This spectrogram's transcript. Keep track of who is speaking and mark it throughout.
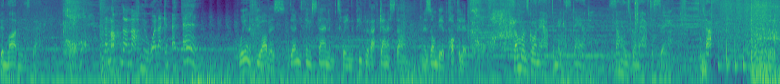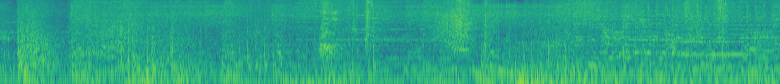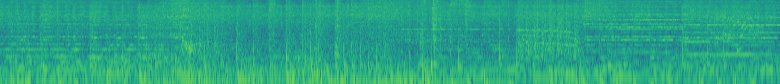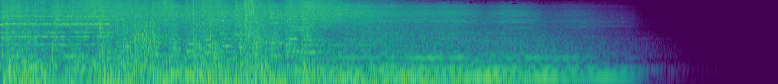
Speaker 1: Bin Laden is back.
Speaker 2: We and a few others are the only thing standing between the people of Afghanistan and a zombie apocalypse.
Speaker 1: Someone's going to have to make a stand. Someone's going to have to say, enough.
